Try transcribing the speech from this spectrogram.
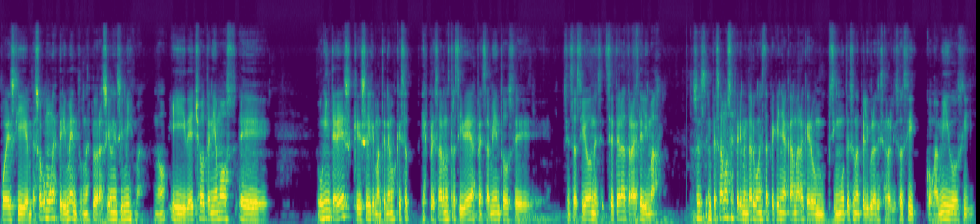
Pues sí, empezó como un experimento, una exploración en sí misma, ¿no? y de hecho teníamos eh, un interés que es el que mantenemos, que es expresar nuestras ideas, pensamientos, eh, sensaciones, etcétera, a través de la imagen. Entonces empezamos a experimentar con esta pequeña cámara que era un Sin es una película que se realizó así, con amigos y,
